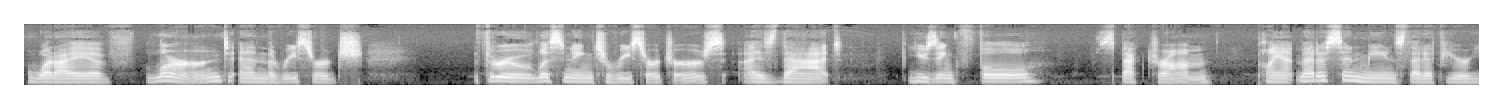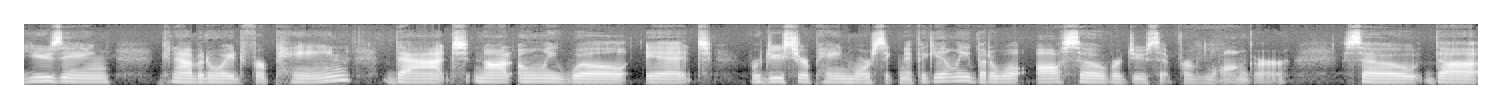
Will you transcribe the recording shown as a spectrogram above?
what I have learned and the research through listening to researchers is that using full spectrum plant medicine means that if you're using cannabinoid for pain, that not only will it reduce your pain more significantly, but it will also reduce it for longer. So the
